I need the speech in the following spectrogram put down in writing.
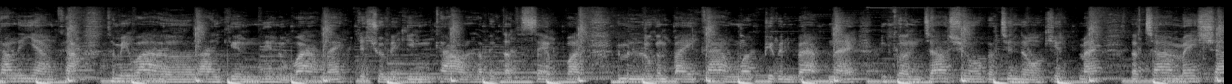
ข้าวหรือยังครับถ้าไม่ว่าอะไรกินนี่หนูว่างไหมก็จะชวนไปกินข้าวแล้วไปต่อที่เซฟวันให้มันรู้กันไปข้างว่าพี่เป็นแบบไหน เป็นคนเจ้าชู้แบบที่หนูคิดไหมแล้วถ้าไม่ใช่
